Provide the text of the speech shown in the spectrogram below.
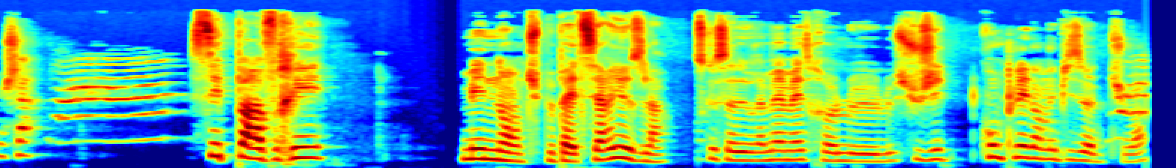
Mon chat C'est pas vrai Mais non, tu peux pas être sérieuse là. Parce que ça devrait même être le, sujet complet d'un épisode, tu vois.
